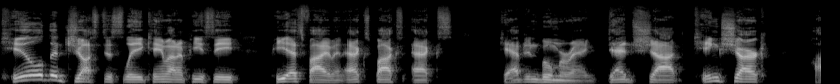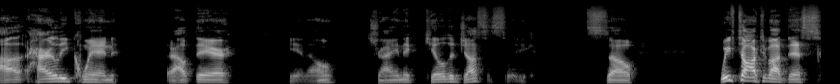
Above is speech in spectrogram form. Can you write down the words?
Kill the Justice League came out on PC, PS5, and Xbox X. Captain Boomerang, Deadshot, King Shark, Harley Quinn. They're out there, you know, trying to kill the Justice League. So we've talked about this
